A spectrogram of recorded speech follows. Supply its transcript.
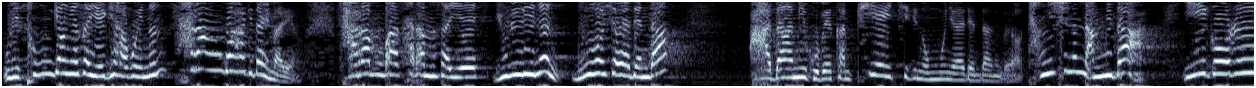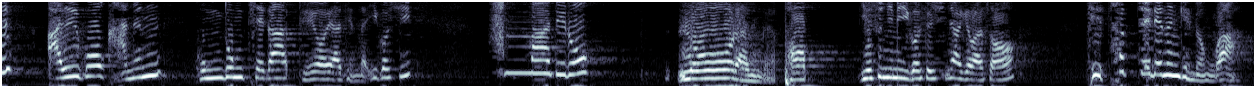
우리 성경에서 얘기하고 있는 사랑과 학이다 이 말이에요. 사람과 사람 사이의 윤리는 무엇이어야 된다? 아담이 고백한 PhD 논문이어야 된다는 거예요. 당신은 납니다. 이거를 알고 가는 공동체가 되어야 된다. 이것이 한마디로 로라는 거예요. 법. 예수님이 이것을 신약에 와서 제 첫째 되는 계명과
